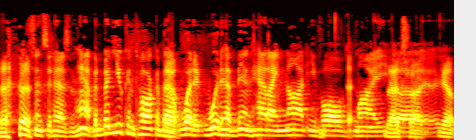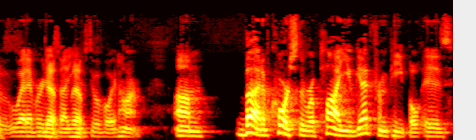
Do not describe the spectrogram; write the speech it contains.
since it hasn't happened. But you can talk about yeah. what it would have been had I not evolved my That's uh, right. yeah. whatever it is I use to avoid harm. Um, but of course, the reply you get from people is,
